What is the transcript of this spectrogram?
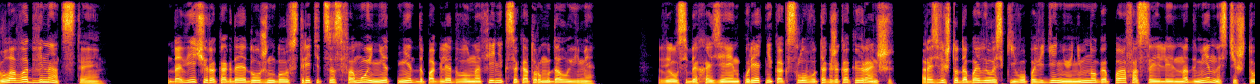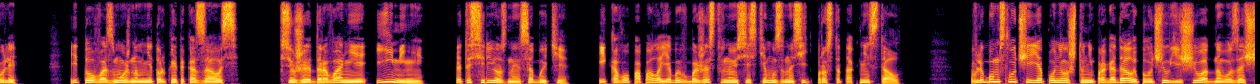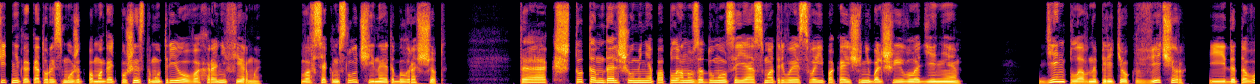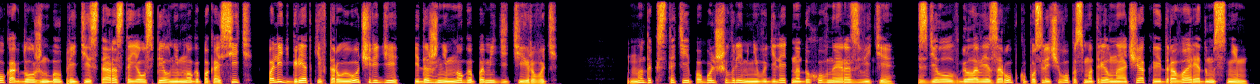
Глава 12. До вечера, когда я должен был встретиться с Фомой, нет-нет, да поглядывал на Феникса, которому дал имя. Вел себя хозяин курятника, к слову, так же, как и раньше. Разве что добавилось к его поведению немного пафоса или надменности, что ли. И то, возможно, мне только это казалось. Все же дарование имени — это серьезное событие, и кого попало, я бы в божественную систему заносить просто так не стал. В любом случае, я понял, что не прогадал и получил еще одного защитника, который сможет помогать пушистому трио в охране фермы. Во всяком случае, на это был расчет. Так, что там дальше у меня по плану, задумался я, осматривая свои пока еще небольшие владения. День плавно перетек в вечер, и до того, как должен был прийти староста, я успел немного покосить, полить грядки второй очереди и даже немного помедитировать. Надо, кстати, побольше времени выделять на духовное развитие. Сделал в голове зарубку, после чего посмотрел на очаг и дрова рядом с ним.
